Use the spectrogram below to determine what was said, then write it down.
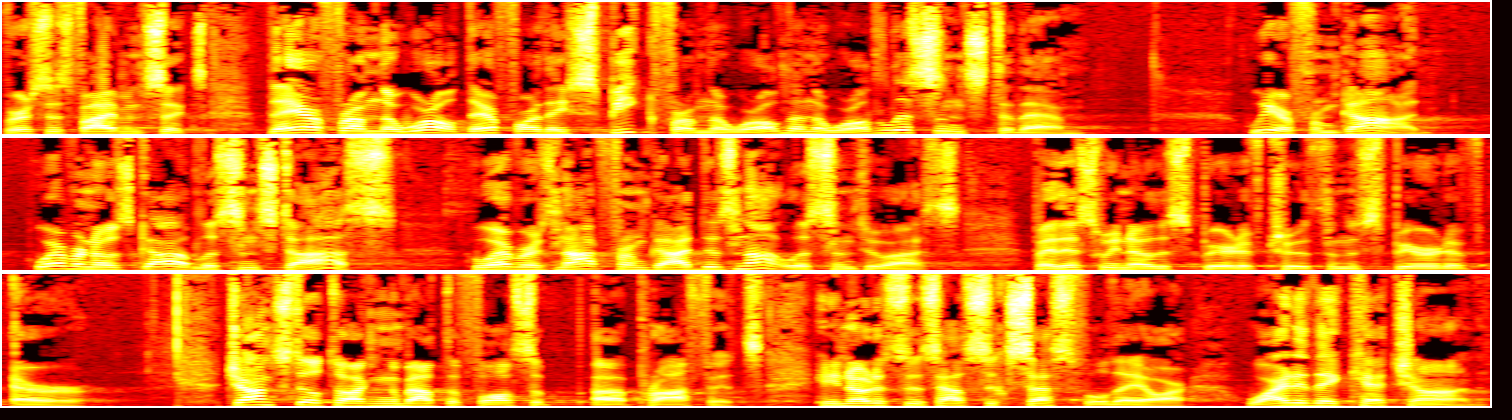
Verses 5 and 6. They are from the world, therefore they speak from the world, and the world listens to them. We are from God. Whoever knows God listens to us. Whoever is not from God does not listen to us. By this we know the spirit of truth and the spirit of error. John's still talking about the false uh, prophets. He notices how successful they are. Why do they catch on?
